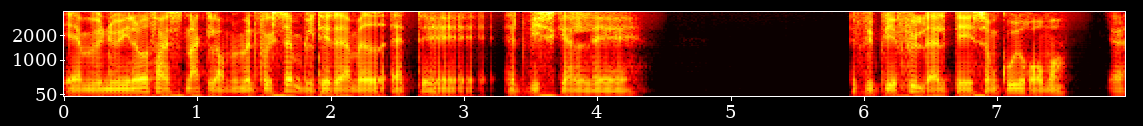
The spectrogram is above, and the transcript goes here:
jamen, vi nåede faktisk snakke om det, men for eksempel det der med, at, øh, at vi skal, øh, at vi bliver fyldt af alt det, som Gud rummer. Ja.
